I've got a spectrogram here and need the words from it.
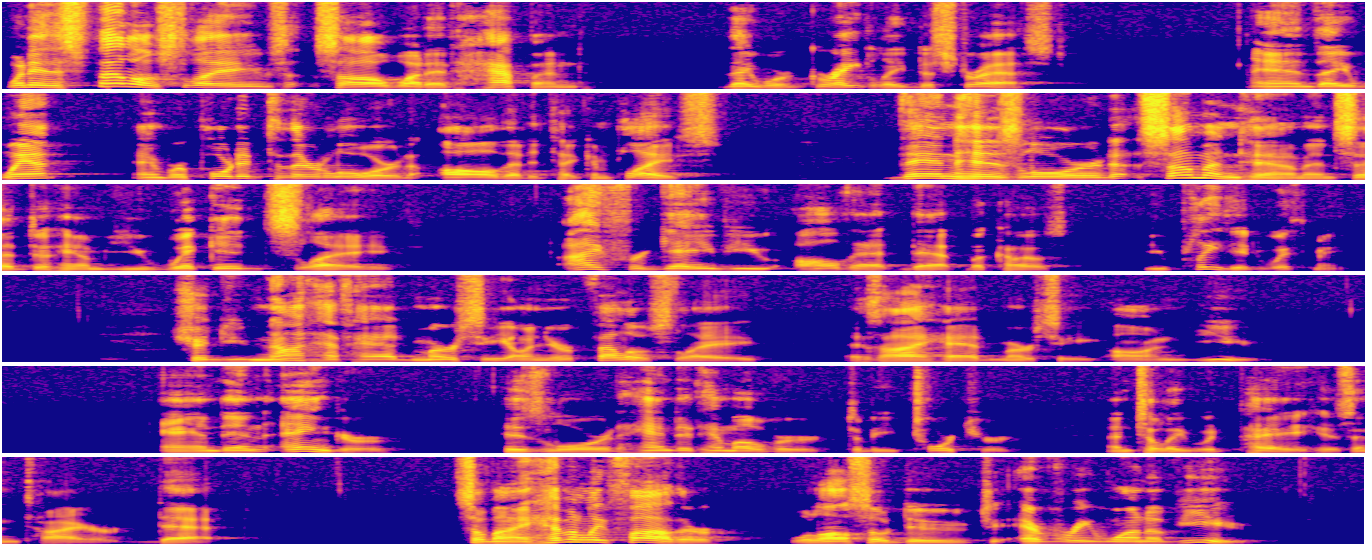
When his fellow slaves saw what had happened, they were greatly distressed. And they went and reported to their Lord all that had taken place. Then his Lord summoned him and said to him, You wicked slave, I forgave you all that debt because you pleaded with me. Should you not have had mercy on your fellow slave as I had mercy on you? And in anger, his Lord handed him over to be tortured until he would pay his entire debt. So my heavenly Father will also do to every one of you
